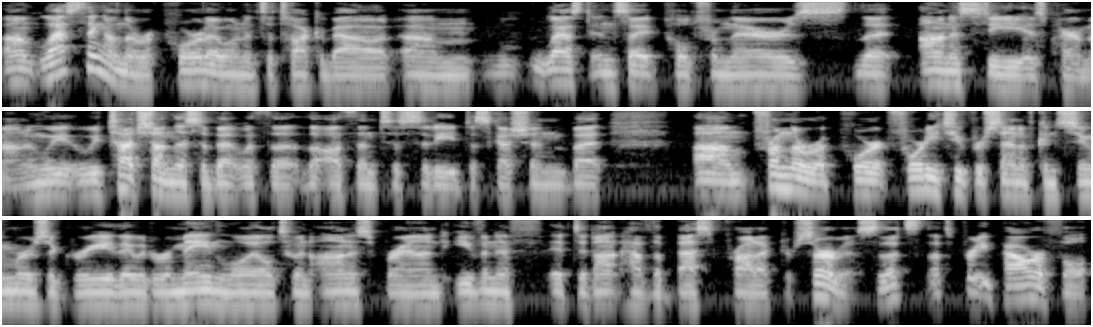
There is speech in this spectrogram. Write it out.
Um, last thing on the report I wanted to talk about, um, last insight pulled from there is that honesty is paramount, and we we touched on this a bit with the the authenticity discussion, but um, from the report, 42% of consumers agree they would remain loyal to an honest brand even if it did not have the best product or service. So that's that's pretty powerful.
